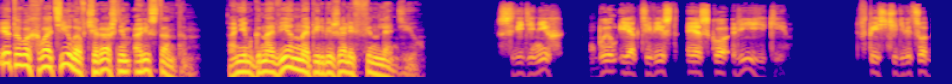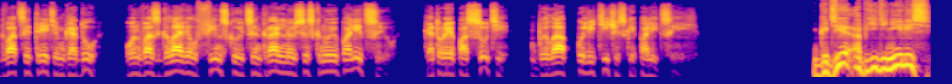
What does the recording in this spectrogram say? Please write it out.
Этого хватило вчерашним арестантам. Они мгновенно перебежали в Финляндию. Среди них был и активист Эско Риики. В 1923 году он возглавил финскую центральную сыскную полицию, которая, по сути, была политической полицией. Где объединились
